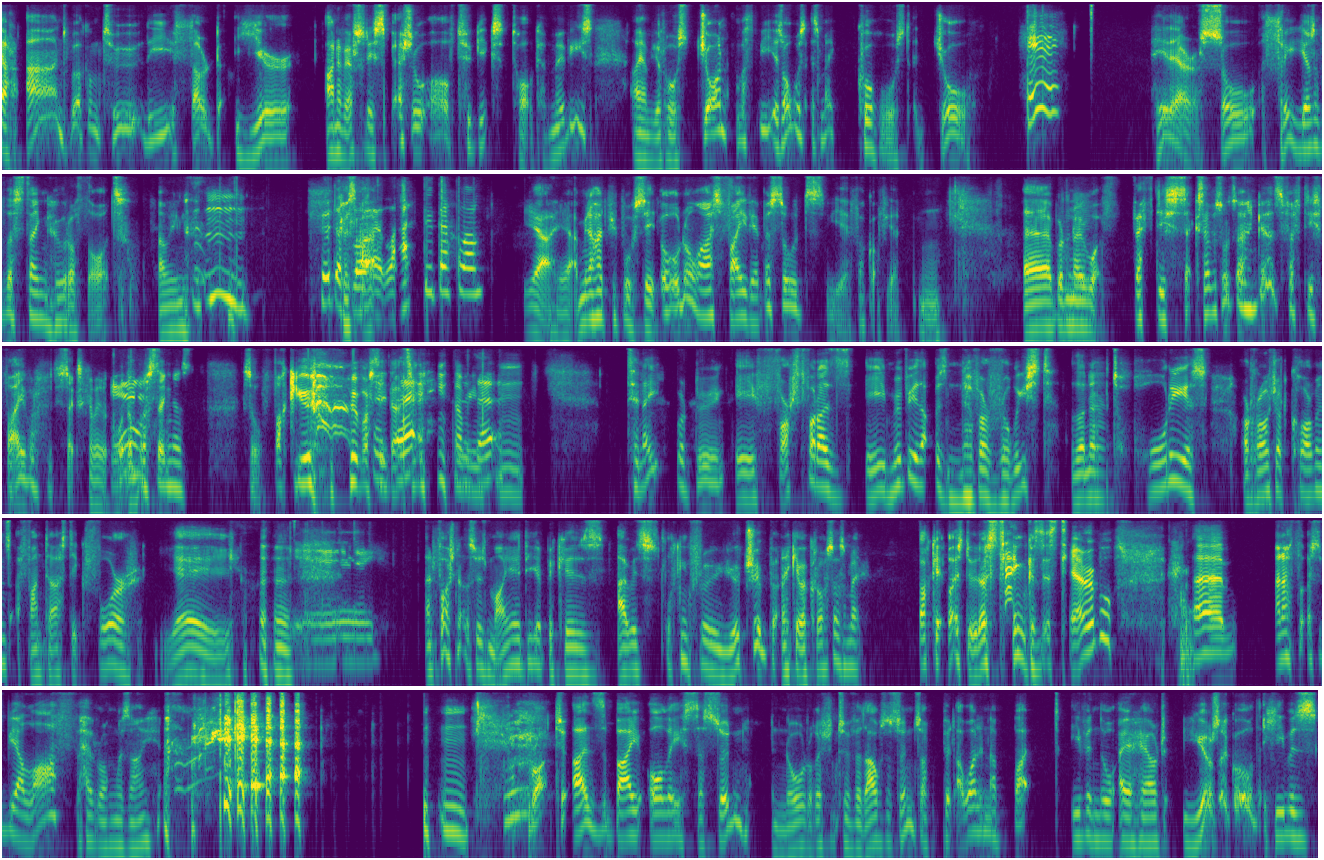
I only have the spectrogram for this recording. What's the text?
there, and welcome to the third year anniversary special of Two Geeks Talk Movies. I am your host, John. With me, as always, is my co host, Joe. Hey. Hey there. So, three years of this thing, who would have thought? I mean, Mm. Who'd have thought I- it lasted that long? yeah, yeah. I mean, I had people say, oh no, last five episodes. Yeah, fuck off, yeah. Mm. Uh, we're now, what, 56 episodes, I think it is? 55 or 56, I can't remember what number Yeah. this thing is. So, fuck you, whoever said that to me. I mean, mm. tonight we're doing a first for us, a movie that was never released. The notorious Roger Corman's Fantastic Four. Yay. Yay. Unfortunately, this was my idea because I was looking through YouTube and I came across this. I'm like, fuck it, let's do this thing because it's terrible. Um, and I thought this would be a laugh. How wrong was I? Brought to us by Ole Sassoon. No relation to Vidal Sassoon, so I put that one in a butt, even though I heard years ago that he was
